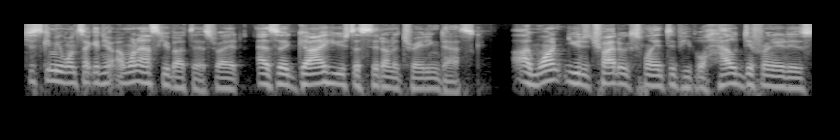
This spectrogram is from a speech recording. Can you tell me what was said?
Just give me one second here. I want to ask you about this, right? As a guy who used to sit on a trading desk, I want you to try to explain to people how different it is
